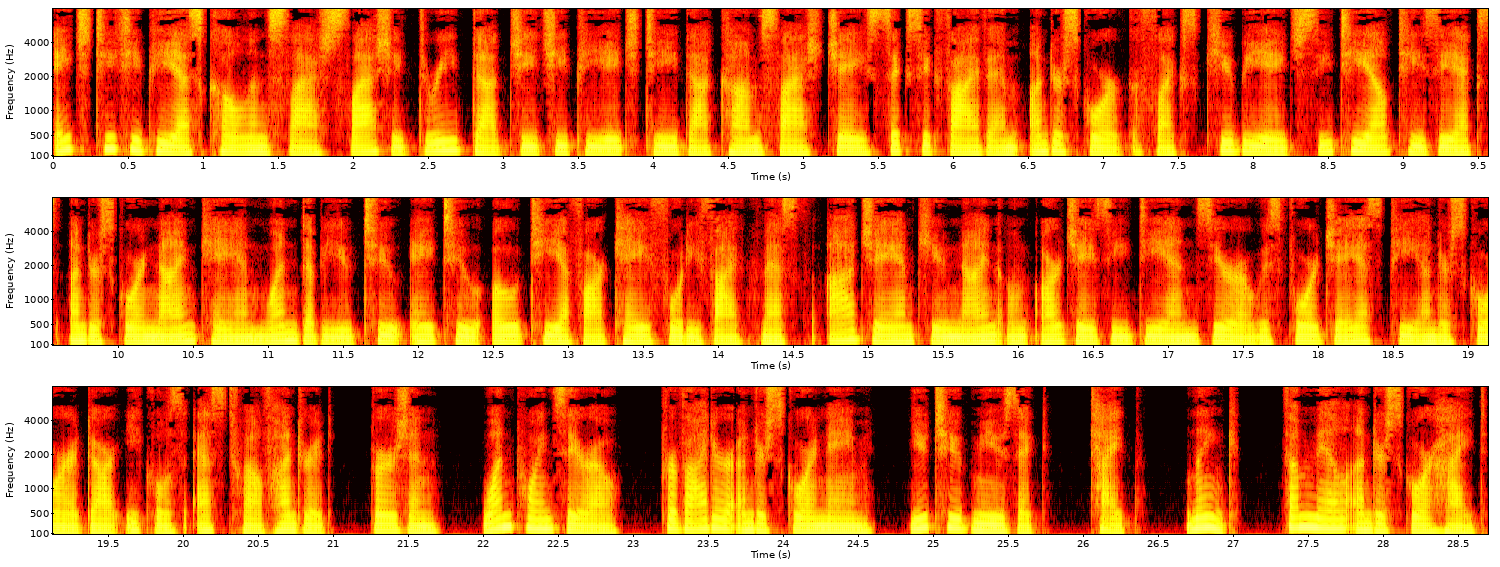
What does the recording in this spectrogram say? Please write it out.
https colon slash slash e3.ggpht.com slash j65m underscore flex qbhctltzx underscore 9kn1w2a2otfrk45 mesk a jmq9 on rjzdn0 is 4 jsp underscore adar equals s1200 version 1.0 provider underscore name youtube music type link thumbnail underscore height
